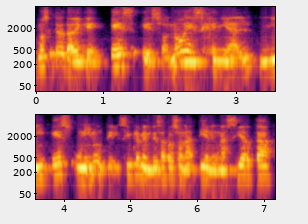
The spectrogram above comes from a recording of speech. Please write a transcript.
no se trata de que es eso, no es genial ni es un inútil, simplemente esa persona tiene una cierta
